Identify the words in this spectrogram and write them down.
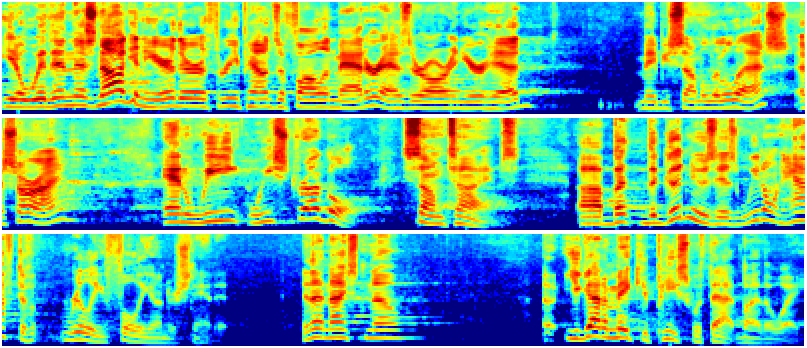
you know, within this noggin here, there are three pounds of fallen matter, as there are in your head, maybe some a little less. That's all right. And we, we struggle sometimes. Uh, but the good news is we don't have to really fully understand it. Isn't that nice to know? Uh, you got to make your peace with that, by the way.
